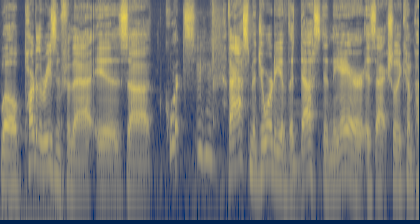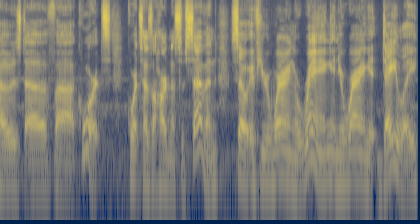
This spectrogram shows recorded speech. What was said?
Well, part of the reason for that is uh, quartz. Mm-hmm. Vast majority of the dust in the air is actually composed of uh, quartz. Quartz has a hardness of seven, so if you're wearing a ring and you're wearing it daily,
